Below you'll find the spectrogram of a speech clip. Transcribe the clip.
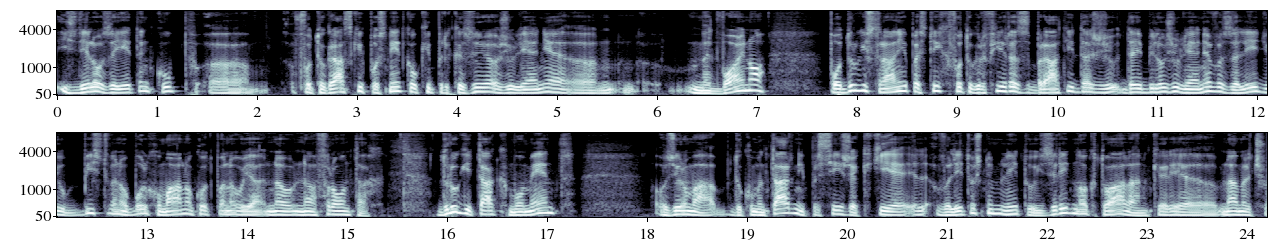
izdelal zajeten kup fotografskih posnetkov, ki prikazujejo življenje med vojno. Po drugi strani pa iz teh fotografij razbrati, da, da je bilo življenje v zaledju bistveno bolj humano kot pa na, na, na frontah. Drugi tak moment, oziroma dokumentarni presežek, ki je v letošnjem letu izredno aktualen, ker je namreč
